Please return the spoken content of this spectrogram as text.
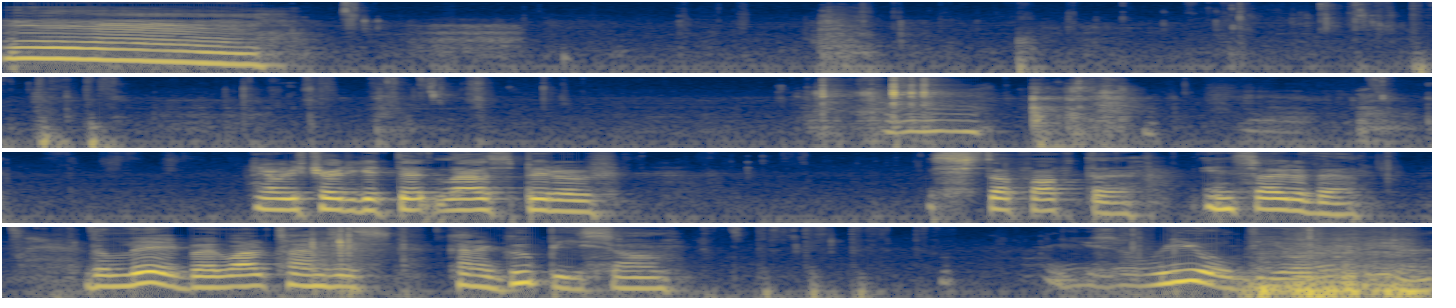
Mm. I always try to get that last bit of stuff off the inside of the the lid, but a lot of times it's kind of goopy, so use a real deal right here.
